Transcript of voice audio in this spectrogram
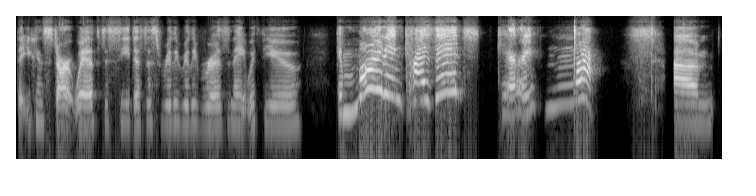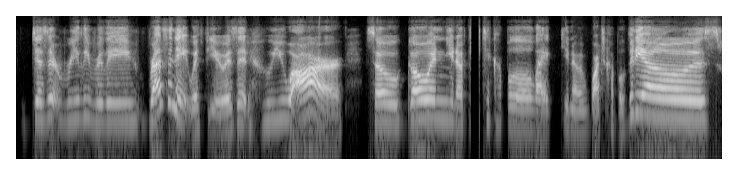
that you can start with to see does this really, really resonate with you. Good morning, cousin. Carrie. Um, does it really, really resonate with you? Is it who you are? So go and, you know, take a couple, like, you know, watch a couple videos,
